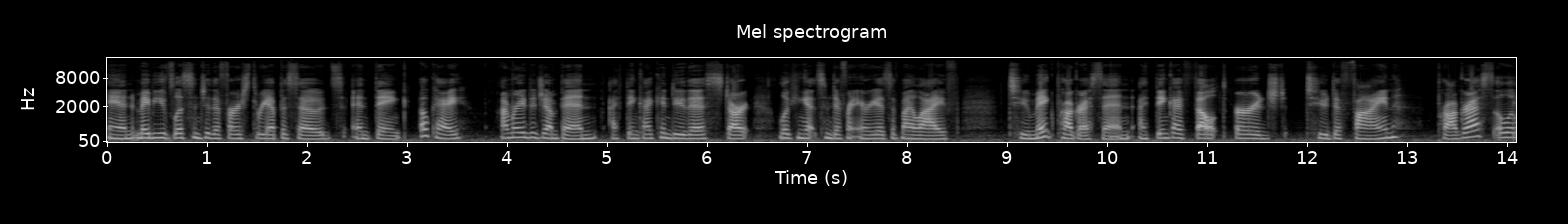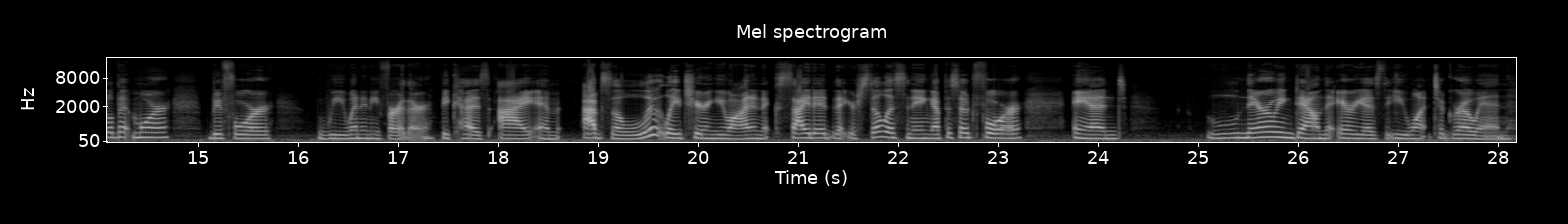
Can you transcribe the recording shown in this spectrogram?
and maybe you've listened to the first three episodes and think, okay, I'm ready to jump in. I think I can do this. Start looking at some different areas of my life to make progress in. I think I felt urged to define progress a little bit more before we went any further because I am absolutely cheering you on and excited that you're still listening, episode four, and narrowing down the areas that you want to grow in.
